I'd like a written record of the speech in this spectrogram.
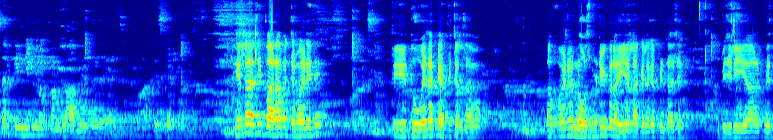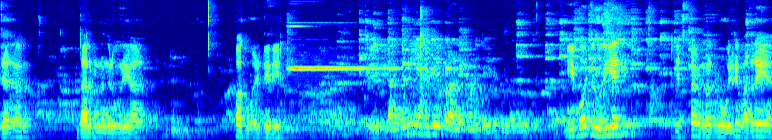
ਸਰ ਕਿੰਨੇ ਕੁ ਲੋਕਾਂ ਨੂੰ ਲਾਭ ਮਿਲ ਰਿਹਾ ਹੈ ਇਸ- ਕਰਕੇ? ਫਿਲਹਾਲ ਜੀ 12 ਵਜੇ ਜਮਾੜੇ ਨੇ ਤੇ 2 ਵਜੇ ਤੱਕ ਕੈਂਪ ਚੱਲਦਾ ਵਾ। ਆਪਾਂ ਜਿਹੜਾ ਅਨਾਉਂਸਮੈਂਟ ਵੀ ਕਰਾਈ ਹੈ ਲਾਗੇ ਲਾਗੇ ਪਿੰਡਾਂ 'ਚ ਬਿਜਲੀ ਵਾਲ ਮਿਰਜ਼ਾ ਜਾਨ ਦਰਬਨ ਨਗਰ ਉਰੇਵਾਲ ਭਗਵਾਨ ਡੇਰੇ। ਤੇ ਲੱਗਦਾ ਨਹੀਂ ਇਹੋ ਜਿਹੇ ਉਪਰਾਲੇ ਹੋਣੇ ਚਾਹੀਦੇ ਪਿੰਡਾਂ ਦੇ ਵਿੱਚ। ਇਹ ਬਹੁਤ ਜ਼ਰੂਰੀ ਹੈ ਜੀ ਜਿਸ ਤਰ੍ਹਾਂ ਨਾਲ ਰੋਗ ਜਿਹੜੇ ਵੱਧ ਰਹੇ ਆ।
